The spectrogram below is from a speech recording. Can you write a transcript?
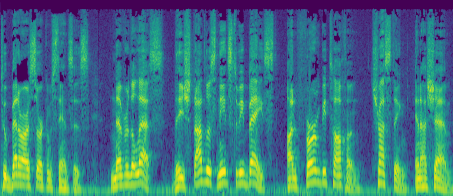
to better our circumstances. Nevertheless, the hishtadlus needs to be based on firm bitachon, trusting in Hashem.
